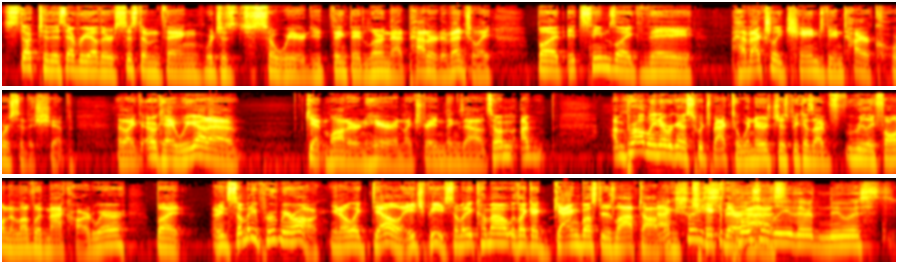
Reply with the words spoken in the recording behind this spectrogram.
stuck to this every other system thing, which is just so weird. You'd think they'd learn that pattern eventually, but it seems like they have actually changed the entire course of the ship. They're like, okay, we gotta get modern here and like straighten things out. So I'm I'm I'm probably never going to switch back to Windows just because I've really fallen in love with Mac hardware. But I mean, somebody proved me wrong. You know, like Dell, HP, somebody come out with like a gangbusters laptop Actually, and kick their ass. supposedly their newest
